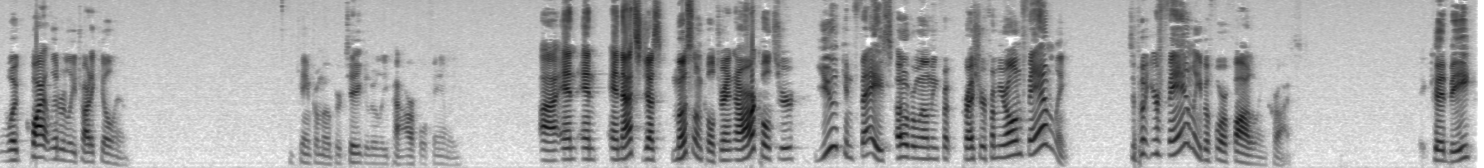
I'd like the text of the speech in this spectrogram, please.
would quite literally try to kill him. He came from a particularly powerful family. Uh, and, and, and that's just Muslim culture. And in our culture, you can face overwhelming pressure from your own family to put your family before following Christ. It could be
